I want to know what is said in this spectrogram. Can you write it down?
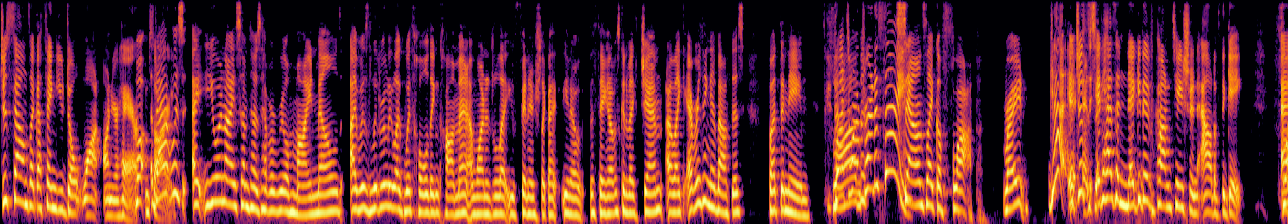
just sounds like a thing you don't want on your hair. Well, I'm sorry. that was I, you and I sometimes have a real mind meld. I was literally like withholding comment. I wanted to let you finish, like I, you know, the thing. I was going to be like, Jen, I like everything about this, but the name. That's what I'm trying to say. Sounds like a flop, right? Yeah, it just it has a negative connotation out of the gate. Flop,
